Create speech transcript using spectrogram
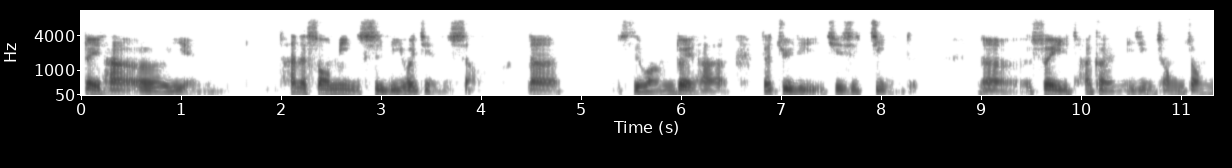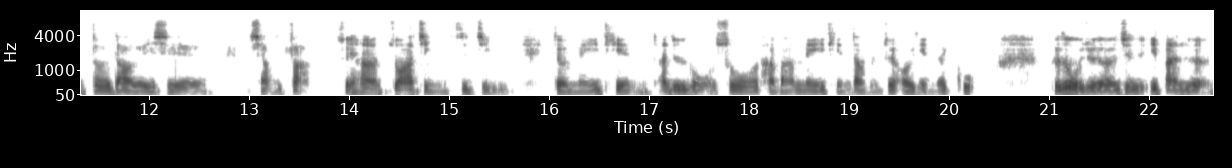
对他而言，他的寿命势必会减少。那死亡对他的距离其实近的，那所以他可能已经从中得到了一些想法，所以他抓紧自己的每一天，他就是跟我说，他把每一天当成最后一天在过。可是我觉得，其实一般人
